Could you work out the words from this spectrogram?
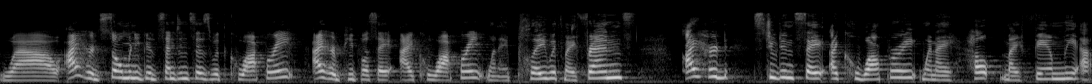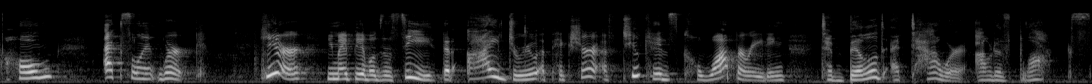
Wow, I heard so many good sentences with cooperate. I heard people say, I cooperate when I play with my friends. I heard students say, I cooperate when I help my family at home. Excellent work. Here, you might be able to see that I drew a picture of two kids cooperating to build a tower out of blocks.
